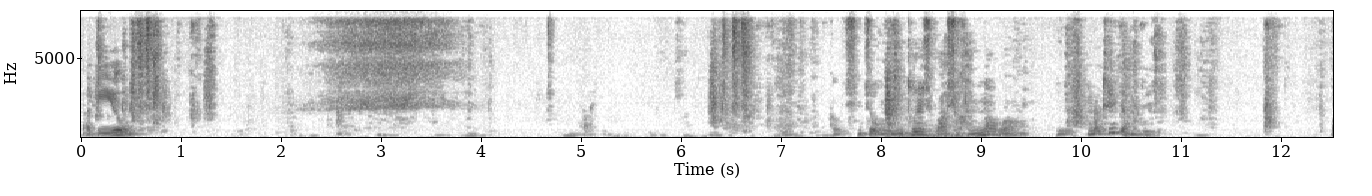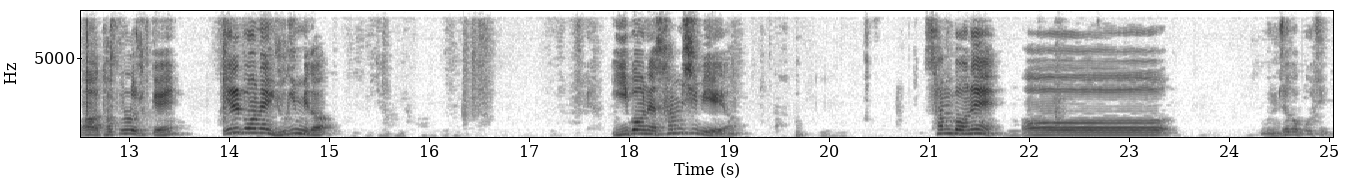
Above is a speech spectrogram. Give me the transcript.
답이요. 아, 진짜 오늘 인터넷이 맛이 갔나봐. 이거 선택이 안 되지. 아, 다 불러줄게. 1번에 6입니다. 2번에 30이에요. 3번에, 어, 문제가 뭐지?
